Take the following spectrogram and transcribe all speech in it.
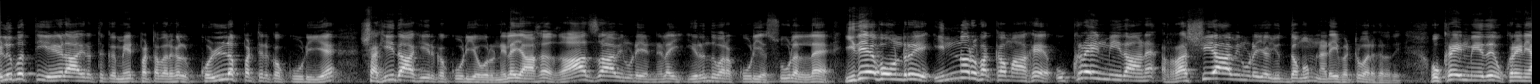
எழுபத்தி ஏழாயிரத்துக்கு மேற்பட்டவர்கள் கொல்லப்பட்டிருக்கக்கூடிய ஷஹீதாகி இருக்கக்கூடிய ஒரு நிலையாக காசாவினுடைய நிலை இருந்து வரக்கூடிய சூழல்ல இதே போன்று இன்னொரு பக்கமாக உக்ரைன் மீதான ரஷ்யாவினுடைய யுத்தமும் நடைபெற்று வருகிறது. உக்ரைன் மீது உக்ரைனை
